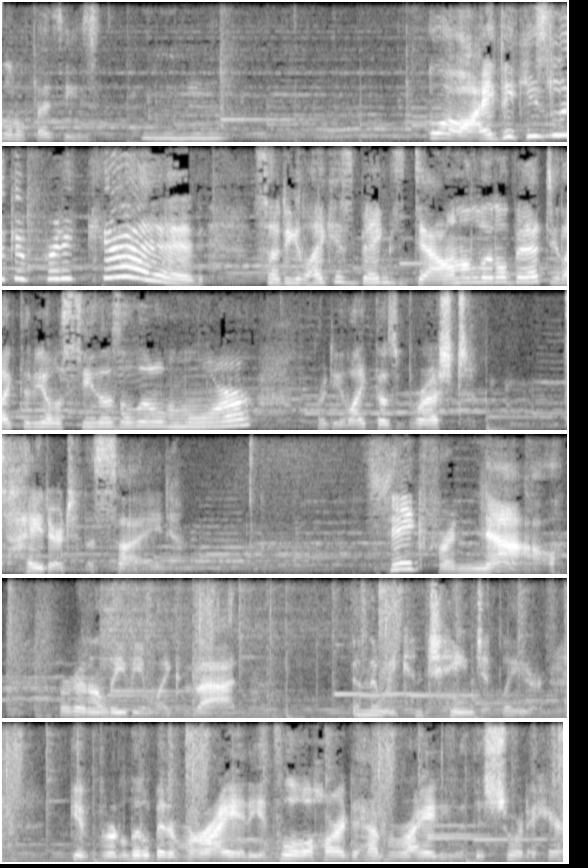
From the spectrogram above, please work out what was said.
Little fuzzies. Oh, I think he's looking pretty good. So do you like his bangs down a little bit? Do you like to be able to see those a little more? Or do you like those brushed tighter to the side? I think for now, we're gonna leave him like that. And then we can change it later. Give a little bit of variety. It's a little hard to have variety with this short of hair,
